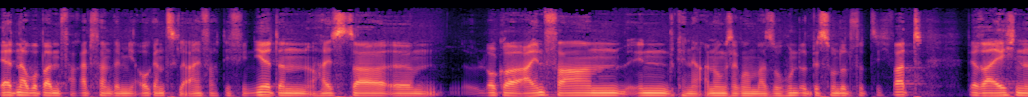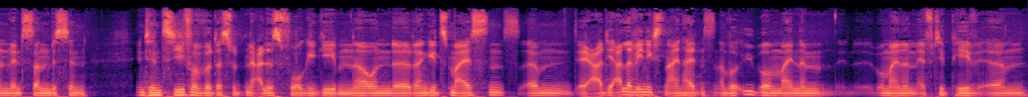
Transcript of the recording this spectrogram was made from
werden aber beim Fahrradfahren bei mir auch ganz klar einfach definiert. Dann heißt da ähm, locker einfahren in keine Ahnung, sagen wir mal so 100 bis 140 Watt Bereichen und wenn es dann ein bisschen intensiver wird, das wird mir alles vorgegeben. Ne? Und äh, dann geht's meistens, ähm, ja, die allerwenigsten Einheiten sind aber über meinem, über meinem FTP ähm,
